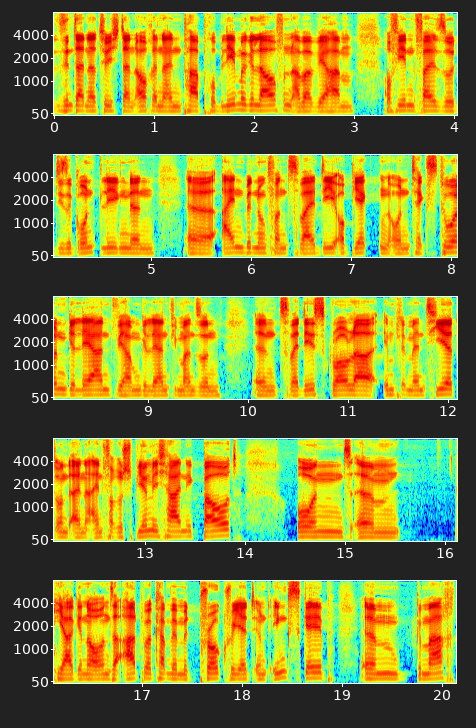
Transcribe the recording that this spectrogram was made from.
sind da natürlich dann auch in ein paar Probleme gelaufen, aber wir haben auf jeden Fall so diese grundlegenden äh, Einbindung von 2D-Objekten und Texturen gelernt. Wir haben gelernt, wie man so einen äh, 2D-Scroller implementiert und eine einfache Spielmechanik baut. Und ähm, ja, genau, unser Artwork haben wir mit Procreate und Inkscape ähm, gemacht.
